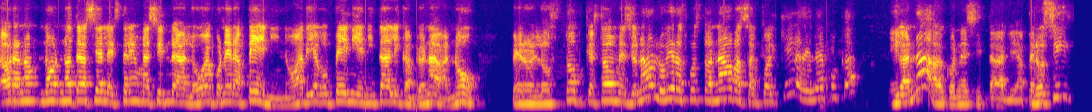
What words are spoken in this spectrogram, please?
ahora no, no, no te hacía el extremo decir, ah, lo voy a poner a Penny, ¿no? A Diego Penny en Italia y campeonaba. No. Pero en los top que estaba mencionado, lo hubieras puesto a Navas, a cualquiera de la época, y ganaba con esa Italia. Pero sí,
